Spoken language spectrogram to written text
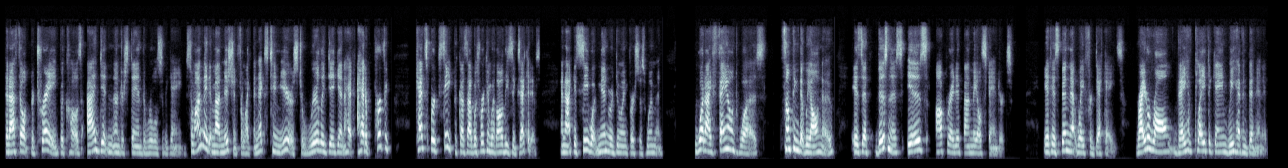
that I felt betrayed because I didn't understand the rules of the game. So I made it my mission for like the next 10 years to really dig in. I had, I had a perfect Cattsburg seat because I was working with all these executives and I could see what men were doing versus women. What I found was something that we all know is that business is operated by male standards. It has been that way for decades. Right or wrong, they have played the game, we haven't been in it.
